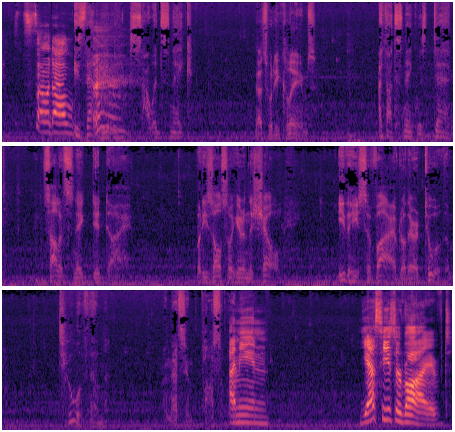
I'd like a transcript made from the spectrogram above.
so dumb. Is that really Solid Snake? That's what he claims. I thought Snake was dead. Solid Snake did die. But he's also here in the shell. Either he survived or there are two of them. Two of them? And that's impossible. I mean, yes, he survived.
